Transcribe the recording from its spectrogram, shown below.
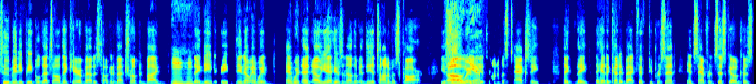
too many people, that's all they care about is talking about Trump and Biden. hmm They need to be, you know, and we're and we're and oh yeah, here's another in the autonomous car. You saw Oh, where yeah. the autonomous taxi they they they had to cut it back 50% in San Francisco because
